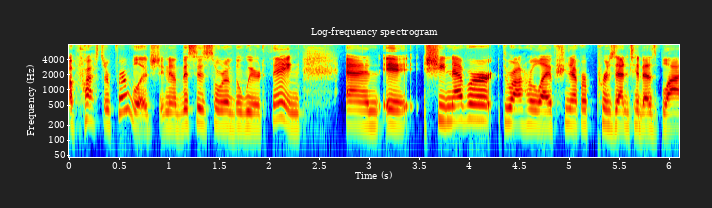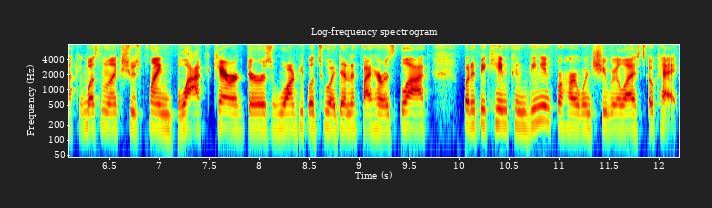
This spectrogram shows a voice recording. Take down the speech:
oppressed or privileged? You know, this is sort of the weird thing. And it, she never, throughout her life, she never presented as black. It wasn't like she was playing black characters or wanted people to identify her as black. But it became convenient for her when she realized, okay,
